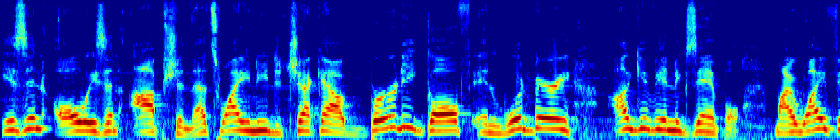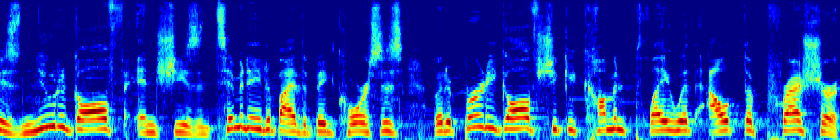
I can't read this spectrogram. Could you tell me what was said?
isn't always an option. That's why you need to check out Birdi Golf in Woodbury. I'll give you an example. My wife is new to golf and she's intimidated by the big courses, but at Birdi Golf, she could come and play without the pressure.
